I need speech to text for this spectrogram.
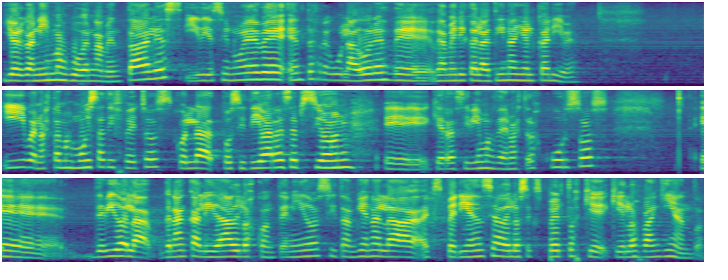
y organismos gubernamentales y 19 entes reguladores de, América Latina y el Caribe. Y bueno, estamos muy satisfechos con la positiva recepción eh, que recibimos de nuestros cursos, debido a la gran calidad de los contenidos y también a la experiencia de los expertos que los van guiando.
